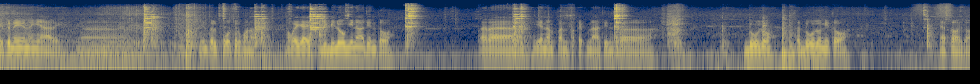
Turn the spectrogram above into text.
Ito na yung nangyari. Uh, yung putol ko na to. Okay guys, bibilogin natin to. Para yan ang pantakip natin sa dulo. Sa dulo nito. Ito, ito.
